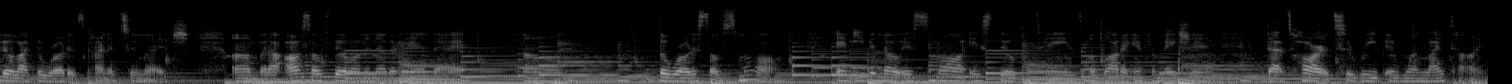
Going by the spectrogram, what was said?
feel like the world is kind of too much. Um, but I also feel, on another hand, that um, the world is so small. And even though it's small, it still contains a lot of information that's hard to reap in one lifetime.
